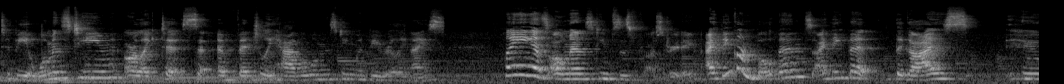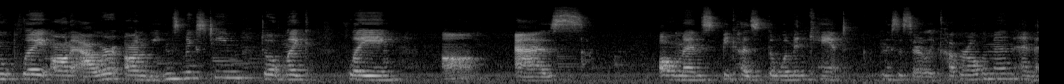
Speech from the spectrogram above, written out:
to be a women's team or like to eventually have a women's team would be really nice. Playing against all men's teams is frustrating. I think on both ends, I think that the guys who play on our, on Wheaton's mixed team don't like playing um, as all men's because the women can't necessarily cover all the men and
